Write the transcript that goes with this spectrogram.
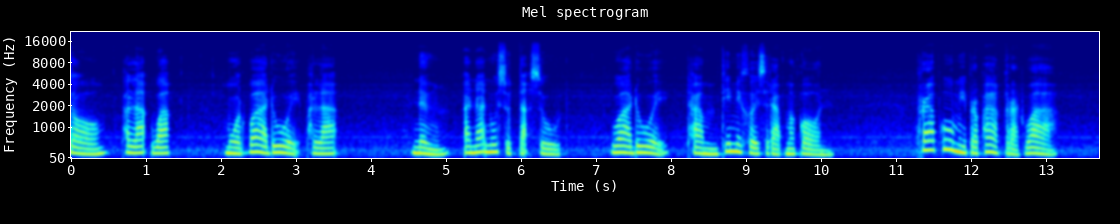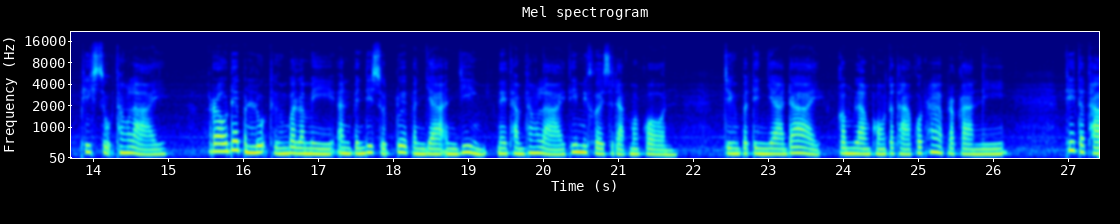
สองพละวัก หมวดว่าด้วยพละหนึ่งอนนุสุตตสูตร ว่าด้วยธรรมที่ไม่เคยสดับมาก่อน พระผู้มีพระภาคตรัสว่า ภิกษุทั้งหลาย เราได้บรรลุถึงบารมีอันเป็นที่สุดด้วยปัญญาอันยิ่งในธรรมทั้งหลายที่ไม่เคยสดับมาก่อน จึงปฏิญญาได้กำลังของตถาคตห้าประการนี้ ที่ตถา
